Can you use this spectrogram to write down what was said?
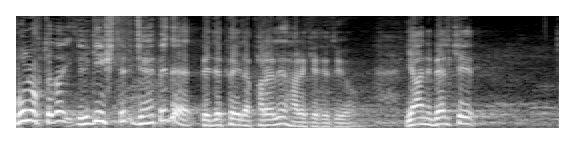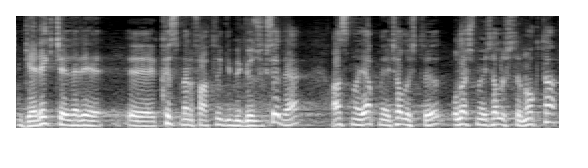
Bu noktada ilginçtir. CHP de BDP ile paralel hareket ediyor. Yani belki gerekçeleri e, kısmen farklı gibi gözükse de aslında yapmaya çalıştığı, ulaşmaya çalıştığı nokta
